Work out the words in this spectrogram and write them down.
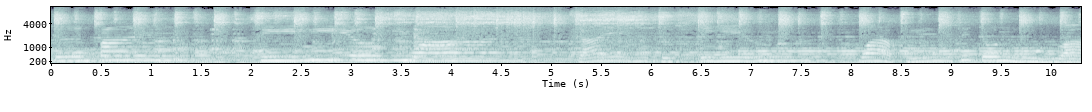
เกินไปเสียววายใจมันสุดเสียวว่าผิวที่จนวุ่นวา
